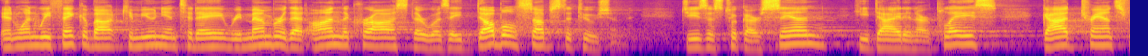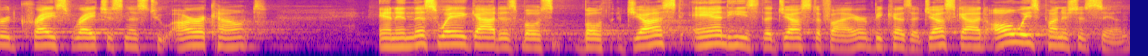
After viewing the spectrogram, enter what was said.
And when we think about communion today, remember that on the cross there was a double substitution. Jesus took our sin, He died in our place. God transferred Christ's righteousness to our account. And in this way, God is both, both just and He's the justifier because a just God always punishes sin.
